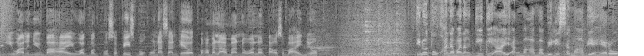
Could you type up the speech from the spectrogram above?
Kung iwanan nyo yung bahay, huwag mag-post sa Facebook kung nasaan kayo at baka malaman na walang tao sa bahay nyo. tinutukan naman ng DTI ang mga mabilis sa mga biyahero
